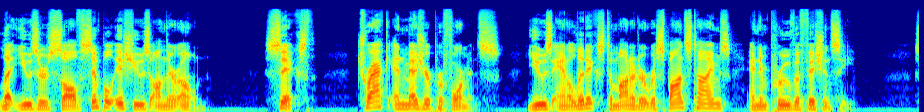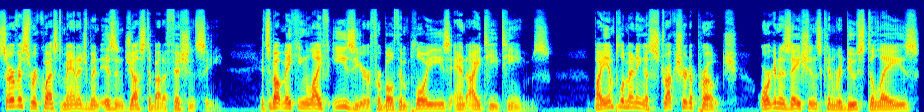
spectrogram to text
Let users solve simple issues on their own. Sixth, track and measure performance. Use analytics to monitor response times and improve efficiency. Service request management isn't just about efficiency, it's about making life easier for both employees and IT teams. By implementing a structured approach, organizations can reduce delays,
